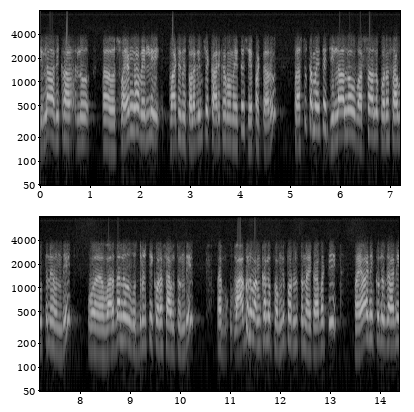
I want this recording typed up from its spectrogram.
జిల్లా అధికారులు స్వయంగా వెళ్ళి వాటిని తొలగించే కార్యక్రమం అయితే చేపట్టారు. ప్రస్తుతం అయితే జిల్లాలో వర్షాలు కొనసాగుతూనే ఉంది. వరదలు ఉధృతి కొనసాగుతుంది. వాగులు వంకలు పొంగి పొర్లుతున్నాయి కాబట్టి ప్రయాణికులు కానీ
